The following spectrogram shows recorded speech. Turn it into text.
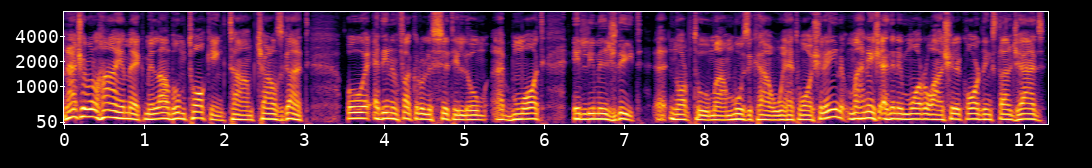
Natural High mek mill-album Talking ta' Charles Gatt u edin infakru l-sit illum eh, b'mod illi mill-ġdid eh, norbtu ma' mużika 21 maħniex edin immorru għal xi recordings tal-jazz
